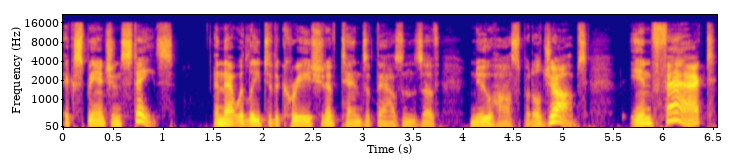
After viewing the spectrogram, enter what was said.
expansion states. And that would lead to the creation of tens of thousands of new hospital jobs. In fact,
